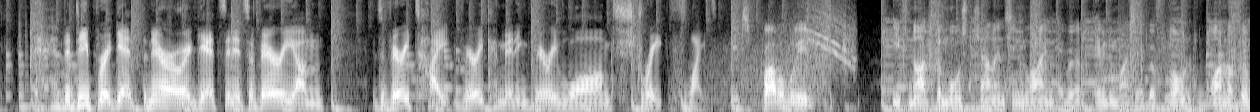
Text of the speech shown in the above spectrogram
the deeper it gets, the narrower it gets, and it's a very, um, it's a very tight, very committing, very long, straight flight. It's probably, if not the most challenging line ever anyone's ever flown, one of the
